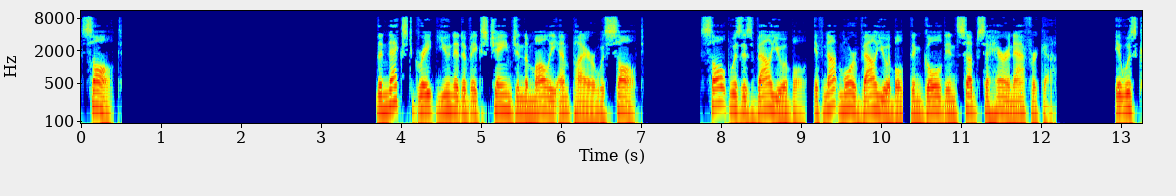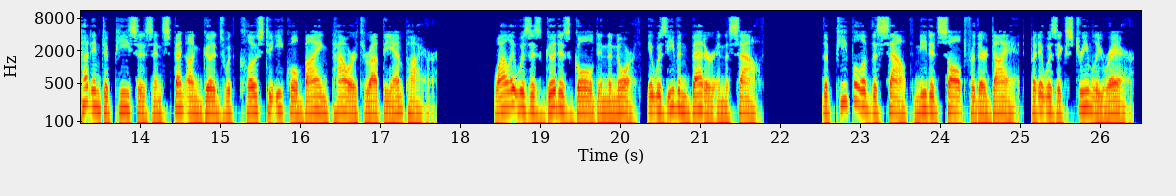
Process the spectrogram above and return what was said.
Salt The next great unit of exchange in the Mali Empire was salt. Salt was as valuable, if not more valuable, than gold in sub-Saharan Africa. It was cut into pieces and spent on goods with close to equal buying power throughout the empire. While it was as good as gold in the north, it was even better in the south. The people of the south needed salt for their diet, but it was extremely rare.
